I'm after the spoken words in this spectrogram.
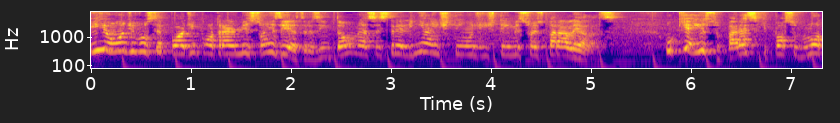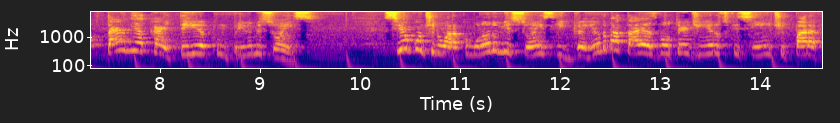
E onde você pode encontrar missões extras. Então, nessa estrelinha, a gente tem onde a gente tem missões paralelas. O que é isso? Parece que posso lotar minha carteira cumprindo missões. Se eu continuar acumulando missões e ganhando batalhas, vou ter dinheiro suficiente para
